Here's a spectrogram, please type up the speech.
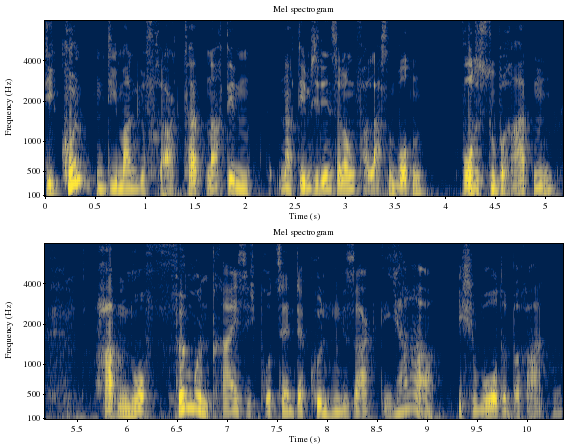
Die Kunden, die man gefragt hat, nachdem, nachdem sie den Salon verlassen wurden, wurdest du beraten, haben nur 35% der Kunden gesagt, ja, ich wurde beraten.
